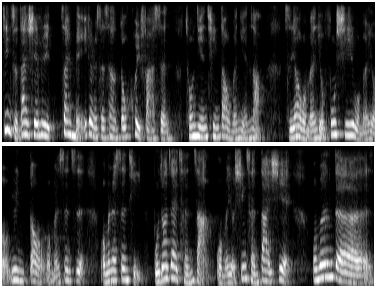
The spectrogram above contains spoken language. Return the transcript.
静止代谢率在每一个人身上都会发生，从年轻到我们年老。只要我们有呼吸，我们有运动，我们甚至我们的身体不断在成长，我们有新陈代谢，我们的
